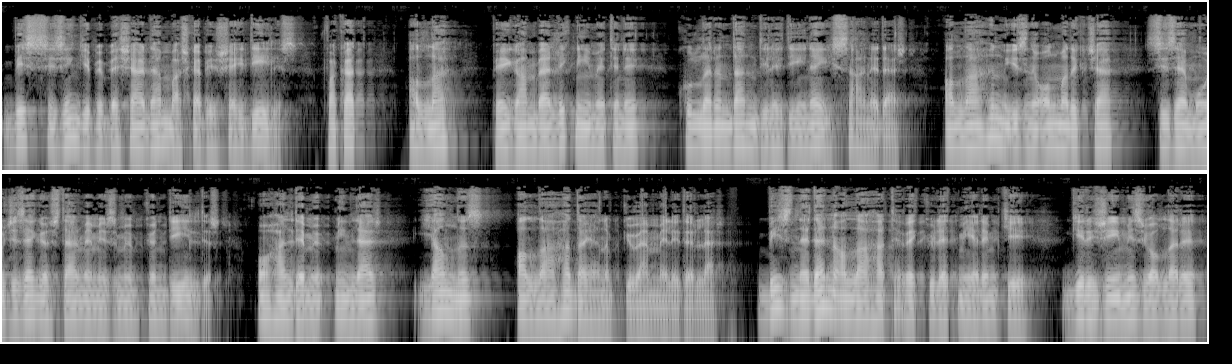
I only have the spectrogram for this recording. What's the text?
Biz sizin gibi beşerden başka bir şey değiliz. Fakat Allah peygamberlik nimetini kullarından dilediğine ihsan eder. Allah'ın izni olmadıkça size mucize göstermemiz mümkün değildir. O halde müminler yalnız Allah'a dayanıp güvenmelidirler. Biz neden Allah'a tevekkül etmeyelim ki gireceğimiz yolları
